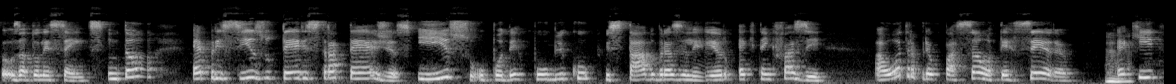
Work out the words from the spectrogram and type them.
os adolescentes. Então, é preciso ter estratégias, e isso o poder público, o Estado brasileiro, é que tem que fazer. A outra preocupação, a terceira, uhum. é que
